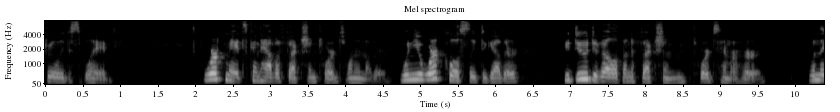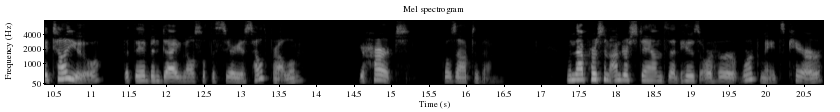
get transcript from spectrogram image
truly displayed. Workmates can have affection towards one another. When you work closely together, you do develop an affection towards him or her. When they tell you that they have been diagnosed with a serious health problem, your heart goes out to them. When that person understands that his or her workmates care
